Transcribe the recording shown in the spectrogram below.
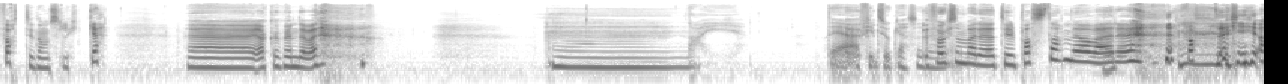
Fattigdomslykke. Eh, ja, hva kan det være? mm, Nei. Det fins jo ikke. Så det, Folk som bare er tilpass da, med å være fattig. ja.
